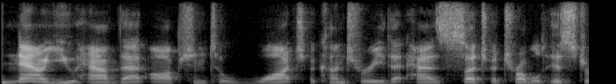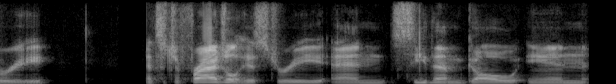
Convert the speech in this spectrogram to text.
now you have that option to watch a country that has such a troubled history and such a fragile history and see them go in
